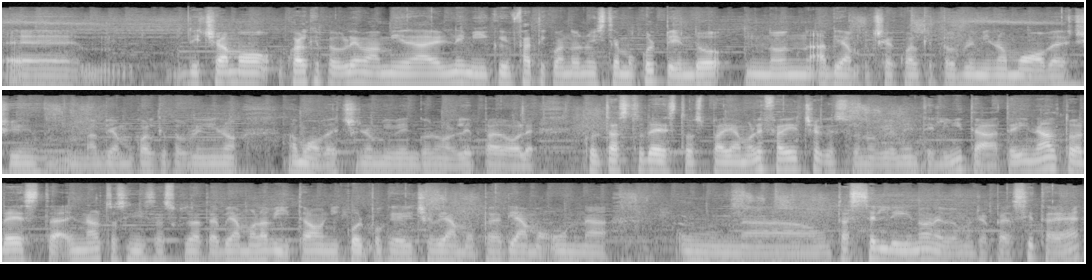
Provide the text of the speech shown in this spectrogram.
eh, diciamo qualche problema a mirare il nemico. Infatti quando noi stiamo colpendo abbiamo, c'è qualche problemino a muoverci. Abbiamo qualche problemino a muoverci non mi vengono le parole. Col tasto destro spariamo le frecce che sono ovviamente limitate. In alto a destra in alto a sinistra scusate abbiamo la vita. Ogni colpo che riceviamo perdiamo un, un, un tassellino ne abbiamo già persi tre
